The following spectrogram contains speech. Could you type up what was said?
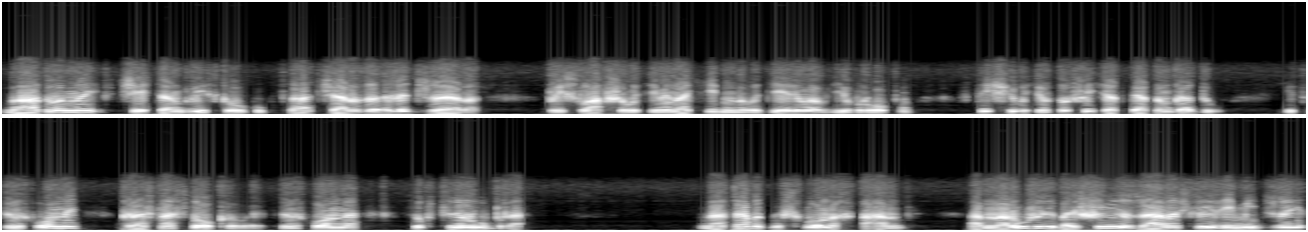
названной в честь английского купца Чарльза Леджера, приславшего семена хинного дерева в Европу в 1865 году, и цинхоны красносоковые, цинхонна сукцерубра. На западных склонах Анд обнаружили большие заросли ремиджии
